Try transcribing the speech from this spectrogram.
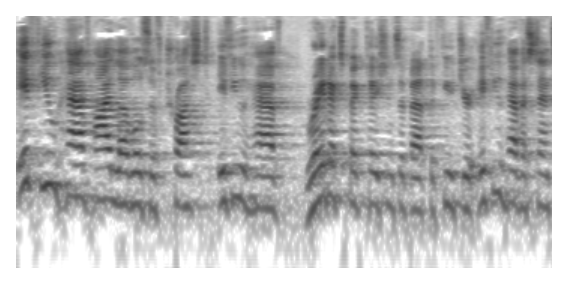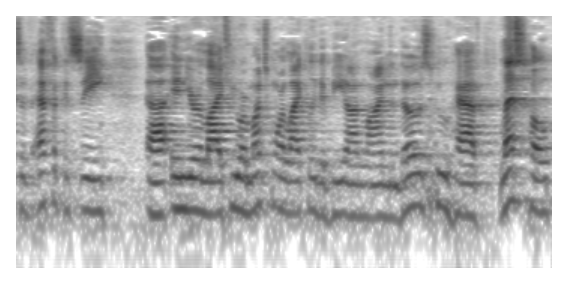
If you have high levels of trust, if you have great expectations about the future, if you have a sense of efficacy uh, in your life, you are much more likely to be online than those who have less hope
